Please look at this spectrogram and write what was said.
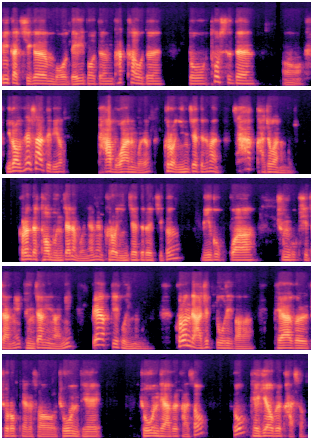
그러니까 지금 뭐 네이버든 카카오든 또 토스든 어, 이런 회사들이요. 다 뭐 하는 거예요? 그런 인재들만 싹 가져가는 거죠. 그런데 더 문제는 뭐냐면 그런 인재들을 지금 미국과 중국 시장이 굉장히 많이 빼앗기고 있는 거예요. 그런데 아직도 우리가 대학을 졸업해서 좋은 대, 좋은 대학을 가서 또 대기업을 가서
